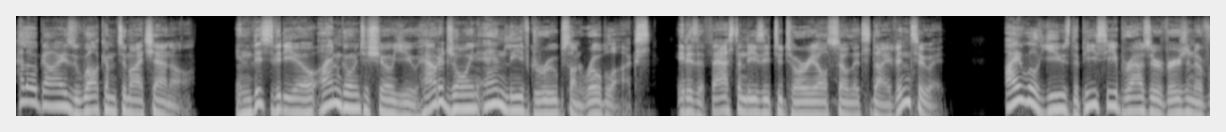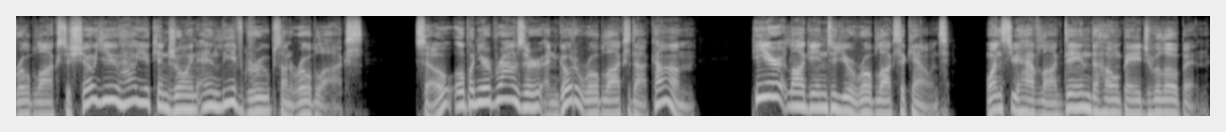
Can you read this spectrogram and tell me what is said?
Hello guys, welcome to my channel. In this video, I'm going to show you how to join and leave groups on Roblox. It is a fast and easy tutorial, so let's dive into it. I will use the PC browser version of Roblox to show you how you can join and leave groups on Roblox. So, open your browser and go to roblox.com. Here, log into your Roblox account. Once you have logged in, the homepage will open.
